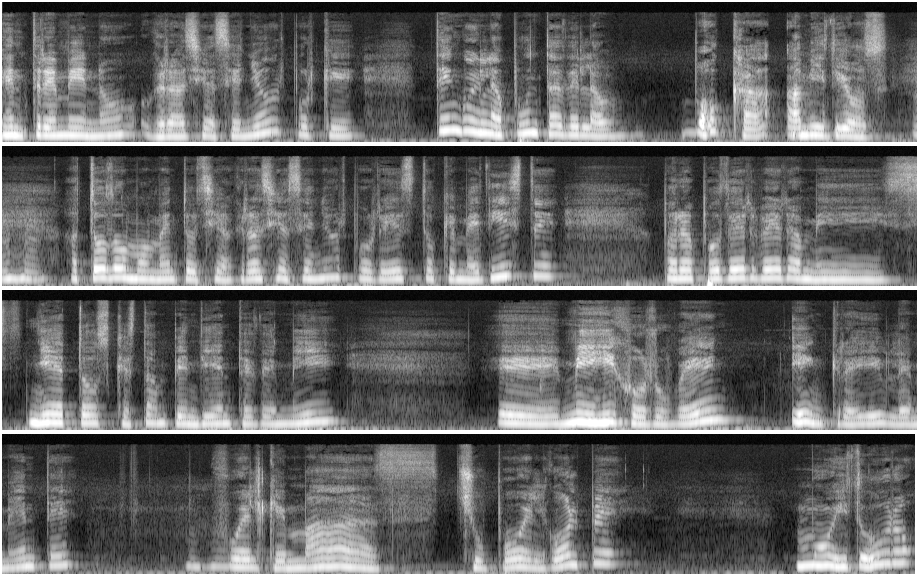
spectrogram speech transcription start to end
entre mí, ¿no? Gracias Señor, porque tengo en la punta de la boca a mi Dios. A todo momento decía, gracias Señor por esto que me diste para poder ver a mis nietos que están pendientes de mí. Eh, mi hijo Rubén, increíblemente, fue el que más chupó el golpe, muy duro.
